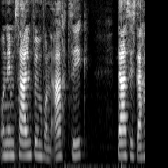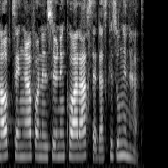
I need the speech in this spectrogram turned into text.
Und im Psalm 85, das ist der Hauptsänger von den Söhnen Korachs, der das gesungen hat.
